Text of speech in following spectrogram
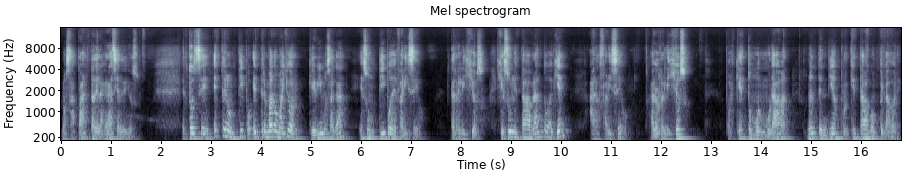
nos aparta de la gracia de Dios. Entonces, este era un tipo, este hermano mayor que vimos acá, es un tipo de fariseo, de religioso. Jesús le estaba hablando a quién? A los fariseos, a los religiosos. Porque estos murmuraban, no entendían por qué estaba con pecadores.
